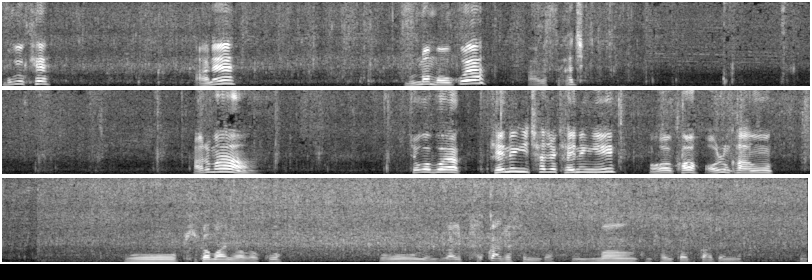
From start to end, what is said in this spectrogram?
목욕해. 안 해? 물만 먹을 거야? 알았어, 가자. 아르마! 저거 뭐야, 개능이 찾아, 개능이. 어, 가, 얼른 가, 응. 오, 비가 많이 와갖고, 오, 아주 푹 까졌습니다. 오, 이만큼 저기까지 까졌네. 네.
